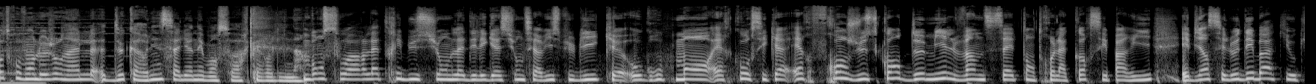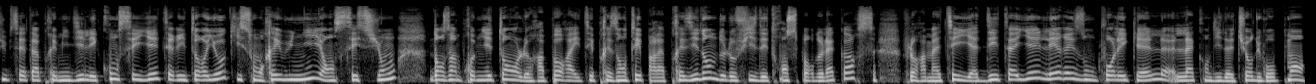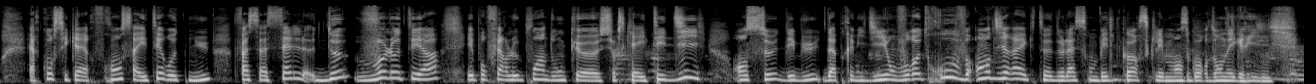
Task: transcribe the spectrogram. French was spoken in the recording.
retrouvons le journal de Caroline Salion et bonsoir Caroline. Bonsoir. L'attribution de la délégation de service public au groupement Air Corsica Air France jusqu'en 2027 entre la Corse et Paris. Eh bien, c'est le débat qui occupe cet après-midi les conseillers territoriaux qui sont réunis en session. Dans un premier temps, le rapport a été présenté par la présidente de l'Office des transports de la Corse. Flora Maté y a détaillé les raisons pour lesquelles la candidature du groupement Air Corsica Air France a été retenue face à celle de Volotea. Et pour faire le point donc euh, sur ce qui a été dit en ce début d'après-midi, on vous retrouve en direct de l'Assemblée de Corse, Clémence Gourdon-Negrini.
